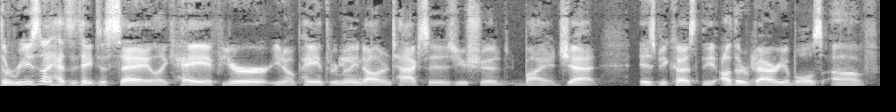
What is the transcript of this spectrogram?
The reason I hesitate to say like, hey, if you're you know paying three million dollar in taxes, you should buy a jet, is because the other variables of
